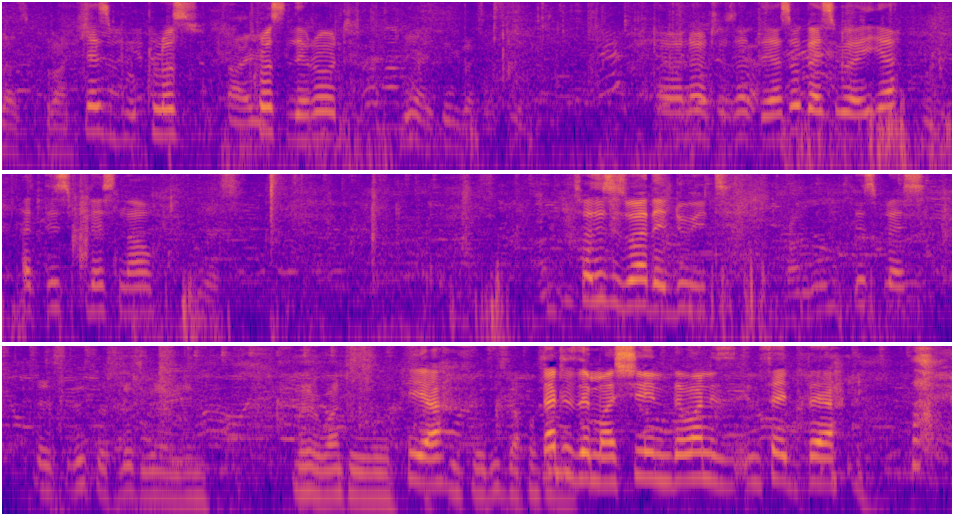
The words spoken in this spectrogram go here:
that's branch. Just br- close, I, cross the road. me, I think that is Uh, no, it was not there. So guys, we are here at this place now. yes. So this is where they do it. This place. Yes, this is the place where we, where we want to. Here. This, this is the. That is the machine. The one is inside there.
